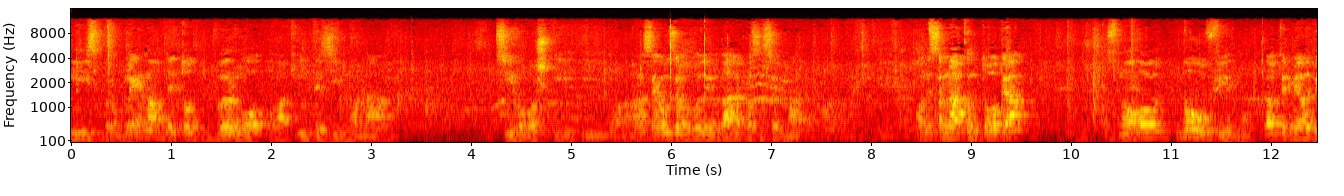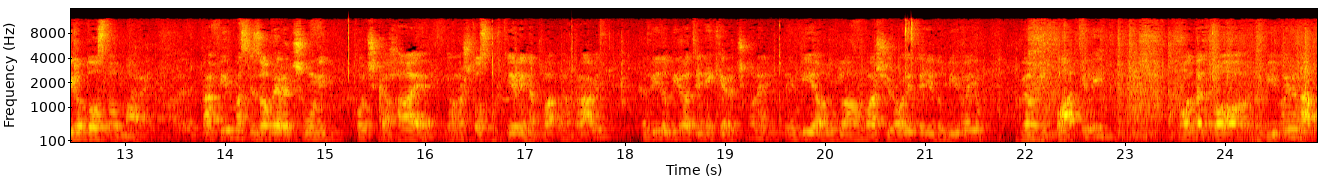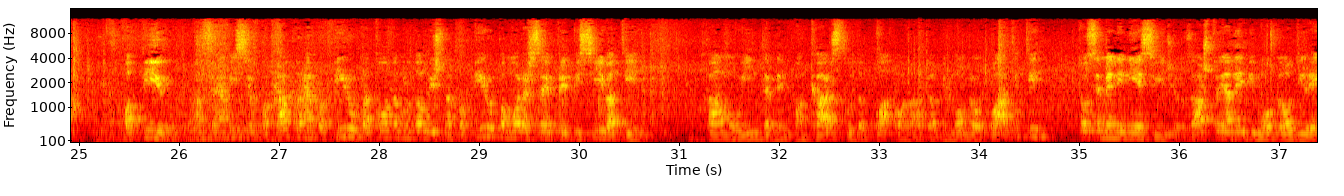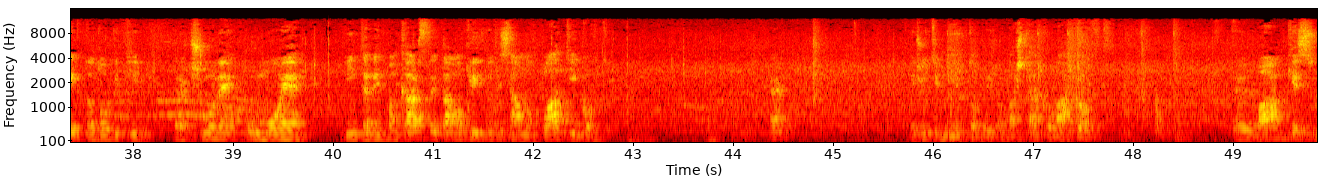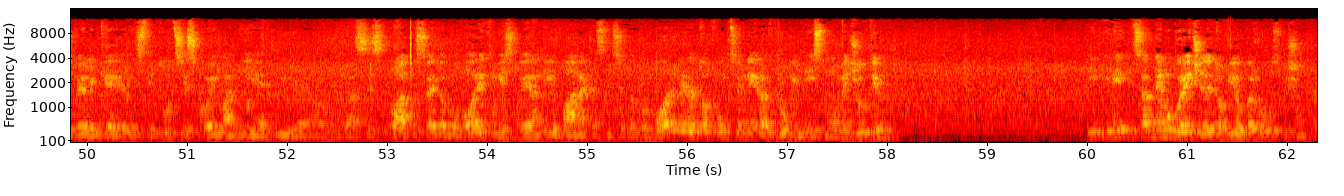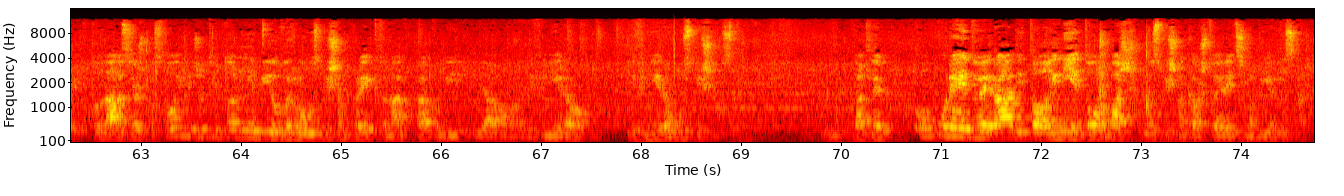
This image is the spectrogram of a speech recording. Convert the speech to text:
niz problema, onda je to vrlo ovak, intenzivno na psihološki i ono. Onda sam ja uzeo godinu dana pa sam se odmarao. Onda sam nakon toga osnovao novu firmu, zato jer mi je onda bilo dosta odmaranja. Ta firma se zove računi.hr i ono što smo htjeli napraviti, kad vi dobivate neke račune, ne vi, ali uglavnom vaši roditelji dobivaju, da bi platili, onda to dobivaju na papiru. Onda sam ja mislio, pa kako na papiru, pa to onda mu dobiješ na papiru, pa moraš sve prepisivati tamo u internet bankarstvu da, pla- ono, da bi mogao platiti, to se meni nije sviđalo. Zašto ja ne bi mogao direktno dobiti račune u moje internet bankarstvo i tamo kliknuti samo plati i gotovo. E? Međutim, nije to bilo baš tako lako. E, Banke su velike institucije s kojima nije, nije da se lako sve dogovoriti. Mi smo jedan dio banaka smo se dogovorili da to funkcionira, s drugim nismo. Međutim, i, i sad ne mogu reći da je to bio vrlo uspješan projekt. To danas još postoji, međutim to nije bio vrlo uspješan projekt onako kako bi ja ono, definirao, definirao uspješnost. Dakle, u- redu je radi to, ali nije to ono baš uspješno kao što je recimo bio Iskon.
